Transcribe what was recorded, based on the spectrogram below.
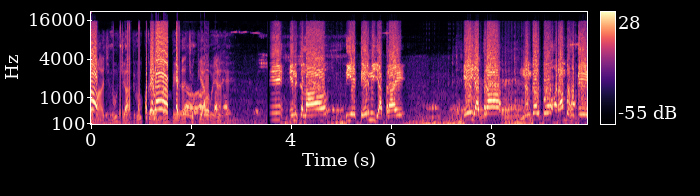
ਸਮਾਜ ਨੂੰ ਜਾਗਰੂਕ ਕਰਨ ਦਾ ਬੇੜਾ ਚੁੱਕਿਆ ਹੋਇਆ ਹੈ। ਇਨਕਲਾਬ ਦੀ ਇਹ 13ਵੀਂ ਯਾਤਰਾ ਹੈ ਇਹ ਯਾਤਰਾ ਨੰਗਲ ਤੋਂ ਆਰੰਭ ਹੋ ਕੇ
